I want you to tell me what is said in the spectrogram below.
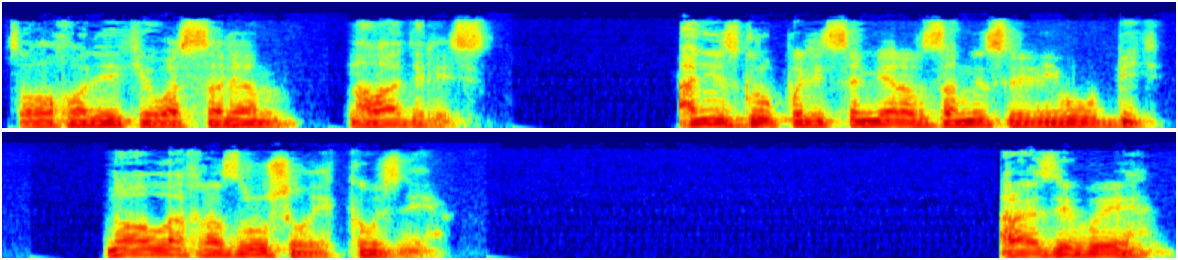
саллаху алейки вассалям, наладились, они с группой лицемеров замыслили его убить, но Аллах разрушил их кузни. Разве вы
